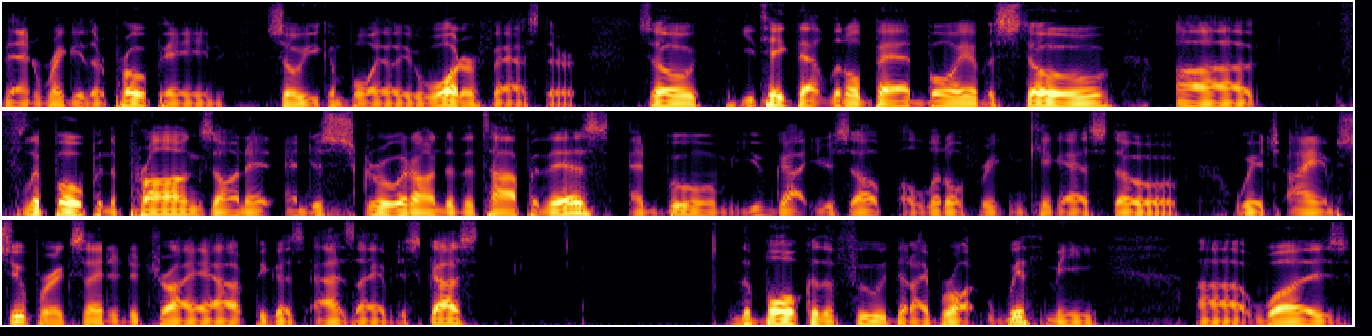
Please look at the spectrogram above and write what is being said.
than regular propane, so you can boil your water faster. So you take that little bad boy of a stove, uh, flip open the prongs on it, and just screw it onto the top of this, and boom, you've got yourself a little freaking kick-ass stove, which I am super excited to try out because, as I have discussed, the bulk of the food that I brought with me. Uh, was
